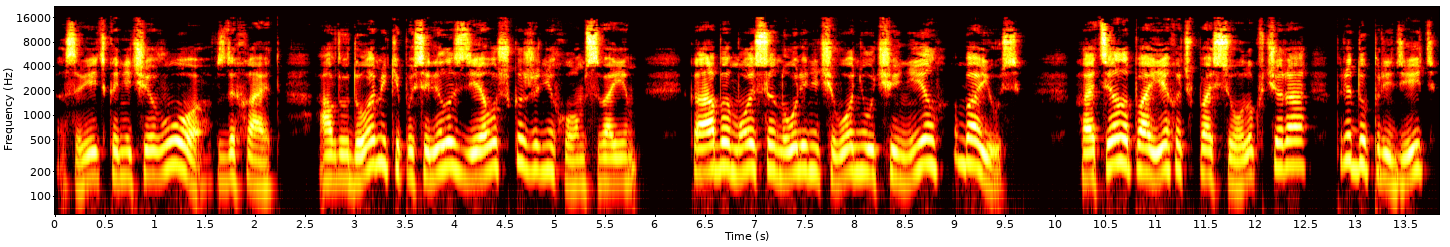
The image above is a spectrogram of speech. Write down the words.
С Витькой ничего, вздыхает, а в домике поселилась девушка с женихом своим. Кабы мой сынуля ничего не учинил, боюсь. Хотела поехать в поселок вчера, предупредить,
